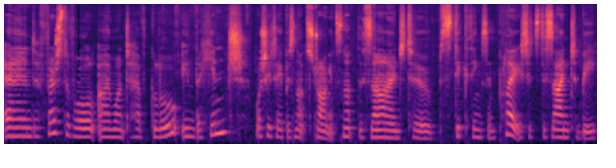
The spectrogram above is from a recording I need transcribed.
And first of all I want to have glue in the hinge. Washi tape is not strong. It's not designed to stick things in place. It's designed to be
